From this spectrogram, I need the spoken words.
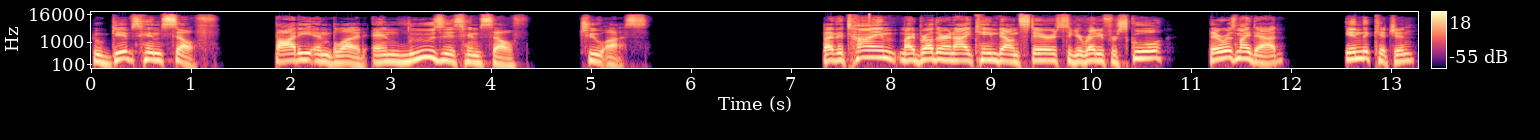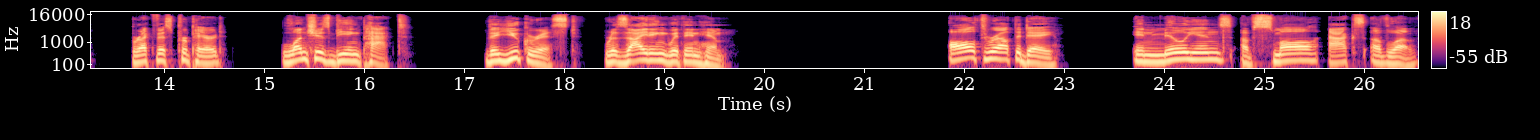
who gives himself, body and blood, and loses himself to us. By the time my brother and I came downstairs to get ready for school, there was my dad in the kitchen, breakfast prepared, lunches being packed, the Eucharist residing within him. All throughout the day, in millions of small acts of love,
